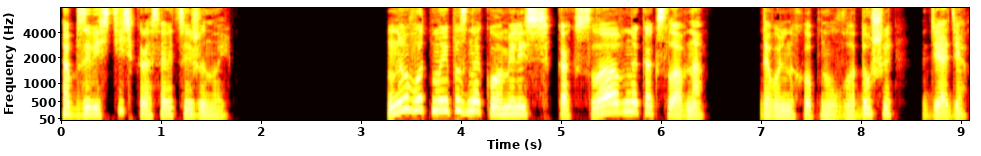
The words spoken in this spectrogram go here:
обзавестись красавицей женой. «Ну вот мы и познакомились. Как славно, как славно!» Довольно хлопнул в ладоши дядя.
